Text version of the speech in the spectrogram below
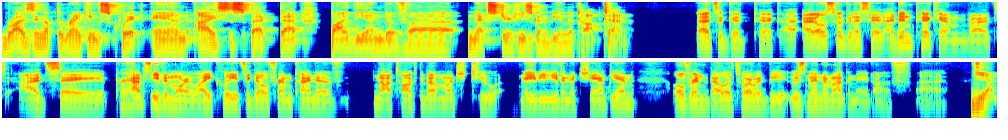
rising up the rankings quick, and I suspect that by the end of uh, next year, he's going to be in the top ten. That's a good pick. I, I'm also going to say I didn't pick him, but I'd say perhaps even more likely to go from kind of not talked about much to maybe even a champion over in Bellator would be Usman Nurmagomedov. Uh, Yeah.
